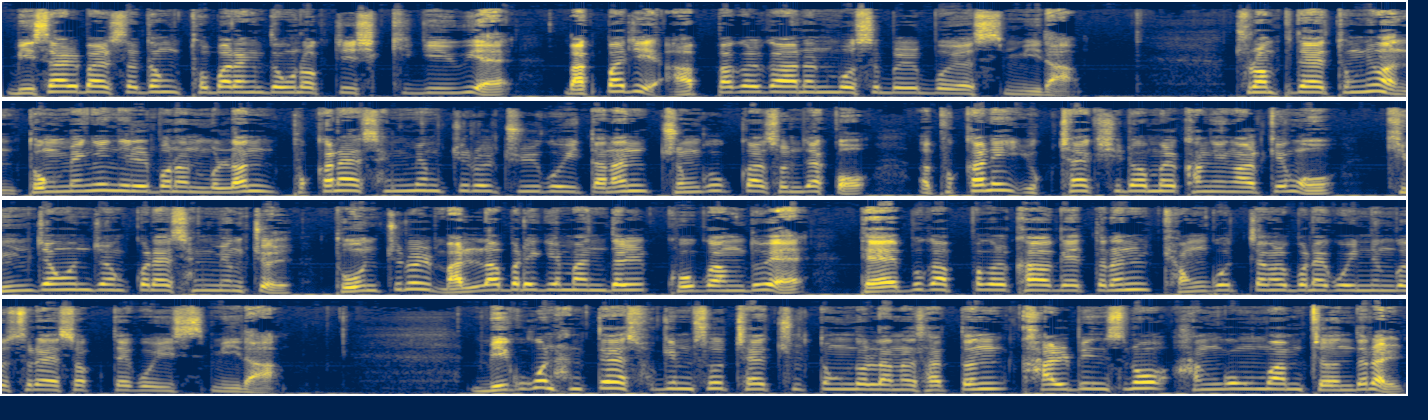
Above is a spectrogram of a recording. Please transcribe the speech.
미사일 발사 등 도발 행동을 억제시키기 위해 막바지 압박을 가하는 모습을 보였습니다. 트럼프 대통령은 동맹인 일본은 물론 북한의 생명줄을 쥐고 있다는 중국과 손잡고 북한이 6차 핵실험을 강행할 경우 김정은 정권의 생명줄, 돈줄을 말라버리게 만들 고강도의 대북 압박을 가하겠다는 경고장을 보내고 있는 것으로 해석되고 있습니다. 미국은 한때 속임수 재출동 논란을 샀던 칼빈스노 항공모함 전단을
